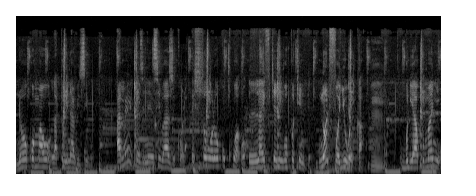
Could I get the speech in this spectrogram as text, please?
n'okomawo nga tolina bizibu. America zino ensi baazikola esobola okukuwa life changing opportunity not for you wekka Mm. buli akumanyi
